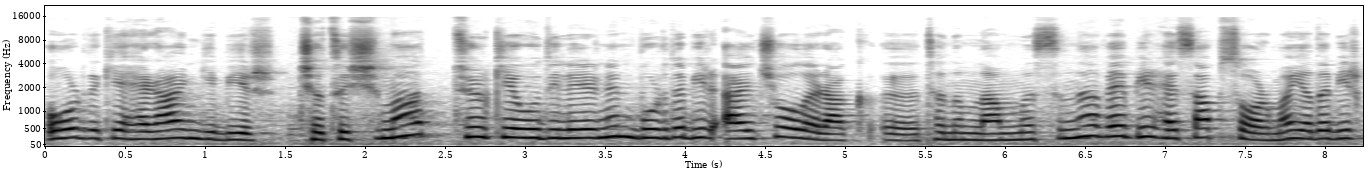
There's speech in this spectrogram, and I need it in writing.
Oradaki herhangi bir çatışma Türk Yahudilerinin burada bir elçi olarak e, tanımlanmasına ve bir hesap sorma ya da bir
